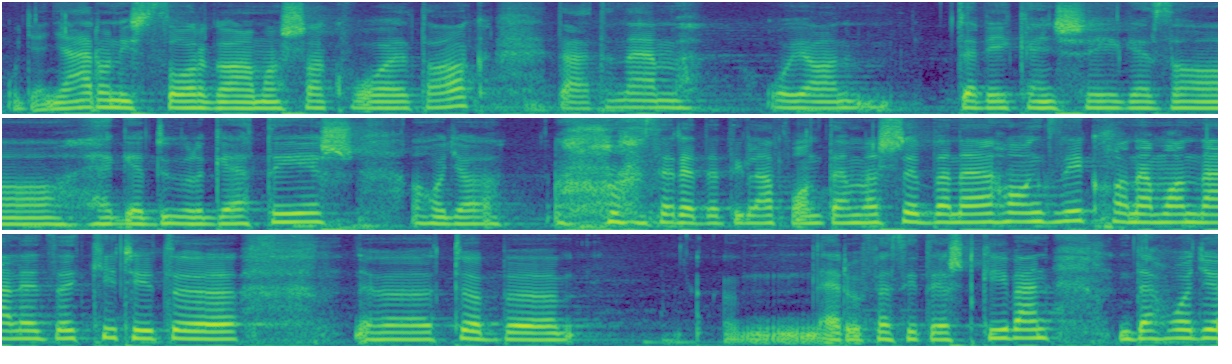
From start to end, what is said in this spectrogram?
ugye nyáron is szorgalmasak voltak, tehát nem olyan tevékenység ez a hegedülgetés, ahogy a, az eredeti Lafontaine mesében elhangzik, hanem annál ez egy kicsit ö, ö, több ö, erőfeszítést kíván, de hogy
